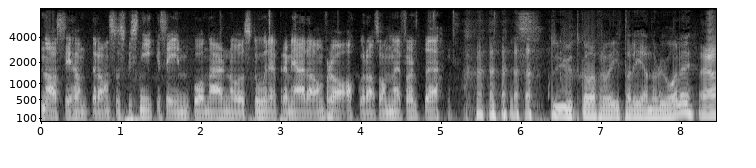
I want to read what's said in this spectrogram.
nazihunterne som skulle snike seg inn på Næren og store premierer. For det var akkurat sånn jeg følte. Du utga deg for å være italiener, du òg, eller? Ja.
